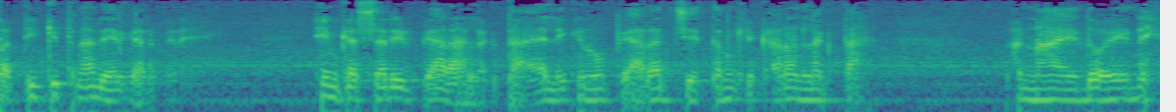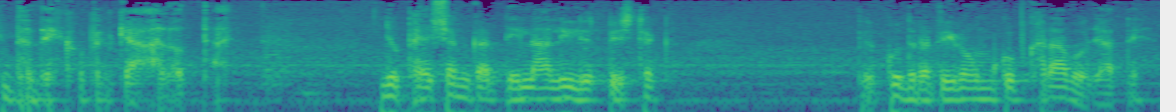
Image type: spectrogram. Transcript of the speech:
पति कितना देर घर में रहे? इनका शरीर प्यारा लगता है, लेकिन वो प्यारा चेतन के कारण लगता है। नाए धोए नहीं तो देखो फिर क्या हाल होता है। जो फ़ैशन करती लाली लिपस्टिक फिर कुदरती रोम को खराब हो जाते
